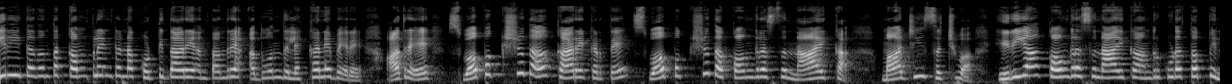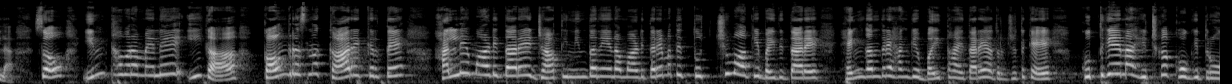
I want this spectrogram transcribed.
ಈ ರೀತಿಯಾದಂತ ಕಂಪ್ಲೇಂಟ್ ಅನ್ನ ಕೊಟ್ಟಿದ್ದಾರೆ ಅಂತಂದ್ರೆ ಅದು ಒಂದು ಲೆಕ್ಕನೇ ಬೇರೆ. ಆದ್ರೆ ಸ್ವಪಕ್ಷದ ಕಾರ್ಯಕರ್ತೆ, ಸ್ವಪಕ್ಷದ ಕಾಂಗ್ರೆಸ್ ನಾಯಕ, ಮಾಜಿ ಸಚಿವ, ಹಿರಿಯ ಕಾಂಗ್ರೆಸ್ ನಾಯಕ ಅಂದ್ರೂ ಕೂಡ ತಪ್ಪಿಲ್ಲ. ಸೊ ಇಂಥವರ ಮೇಲೆ ಈಗ ಕಾಂಗ್ರೆಸ್ನ ಕಾರ್ಯಕರ್ತೆ ಹಲ್ಲೆ ಮಾಡಿದ್ದಾರೆ, ಜಾತಿ ನಿಂದನೆಯನ್ನ ಮಾಡಿದ್ದಾರೆ, ಮತ್ತೆ ತುಚ್ಛವಾಗಿ ಬೈದಿದ್ದಾರೆ. ಹೆಂಗಂದ್ರೆ ಹಂಗೆ ಬೈತಾ ಇದ್ದಾರೆ. ಅದ್ರ ಜೊತೆಗೆ ಕುತ್ತಿಗೆನ ಹಿಚ್ಕಕ್ ಹೋಗಿದ್ರು,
